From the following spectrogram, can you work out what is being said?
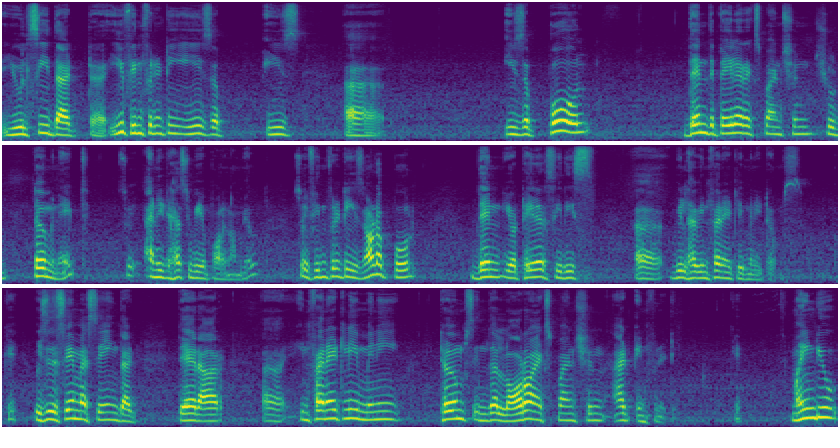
you will see that if infinity is a is is a pole then the Taylor expansion should terminate so and it has to be a polynomial. So if infinity is not a pole then your Taylor series uh, will have infinitely many terms okay which is the same as saying that there are uh, infinitely many terms in the Laurent expansion at infinity okay. Mind you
